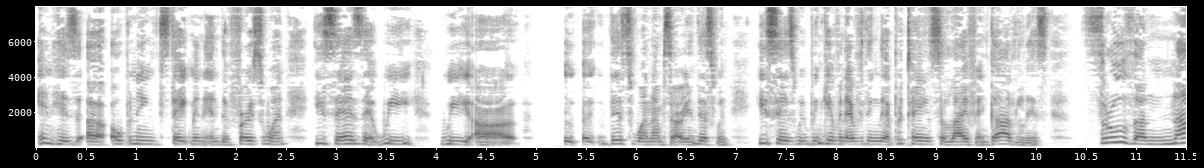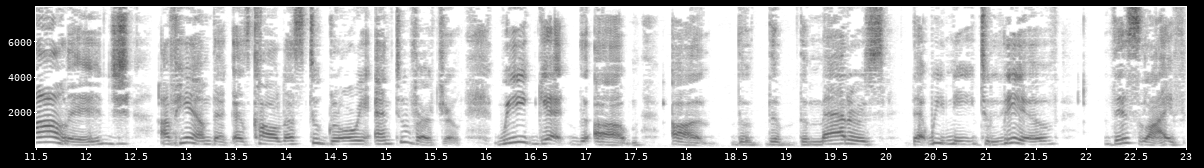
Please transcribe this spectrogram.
in his uh, opening statement in the first one, he says that we, we are, uh, uh, this one, I'm sorry, in this one, he says we've been given everything that pertains to life and godliness through the knowledge of him that has called us to glory and to virtue. We get um, uh, the, the, the matters that we need to live this life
